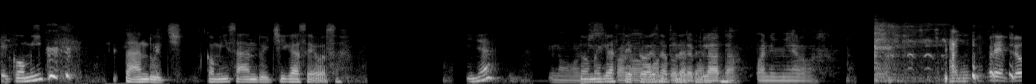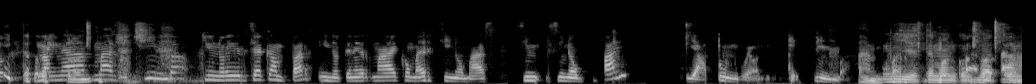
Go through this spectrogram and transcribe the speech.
¿Qué comí? Sándwich. Comí sándwich y gaseosa. ¿Y ya? No, No me gasté toda un esa montón de plata. plata. Pan y mierda. Por ejemplo, no hay nada tonto. más chimba que uno irse a acampar y no tener nada de comer, sino más, sin- sino pan y atún, weón. Qué chimba. Pan, Uy, este man con su atún.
